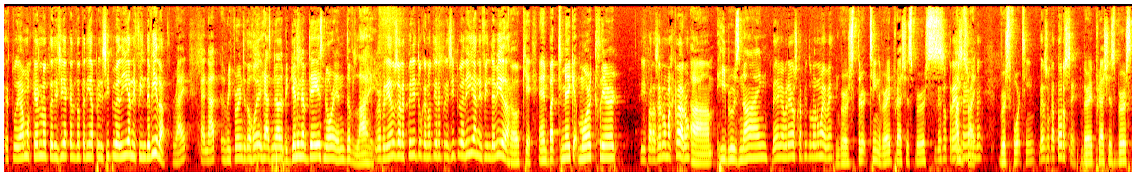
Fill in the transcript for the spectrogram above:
estudiamos que él no te decía que él no tenía principio de día ni fin de vida. Right? And not referring to the Holy, he has neither beginning of days nor end of life. Refiriéndose al Espíritu que no tiene principio de días ni fin de vida. Okay, and but to make it more clear, Y para hacerlo más claro, um, Hebrews 9, ve en Hebreos capítulo 9, verse 13, a very precious verse. Verso I'm 13, sorry, ve- verse 14. verso 14. Very precious verse.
